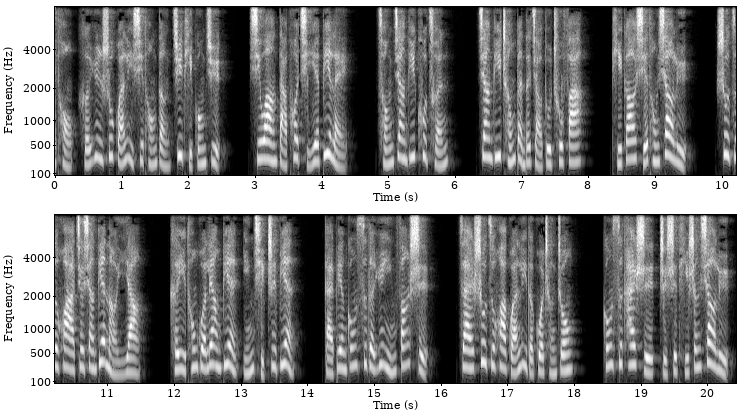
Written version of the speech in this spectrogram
统和运输管理系统等具体工具，希望打破企业壁垒，从降低库存、降低成本的角度出发，提高协同效率。数字化就像电脑一样，可以通过量变引起质变，改变公司的运营方式。在数字化管理的过程中，公司开始只是提升效率，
